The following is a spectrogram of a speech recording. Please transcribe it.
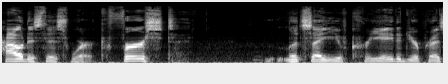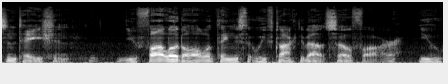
how does this work? First, let's say you've created your presentation. You followed all the things that we've talked about so far. You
